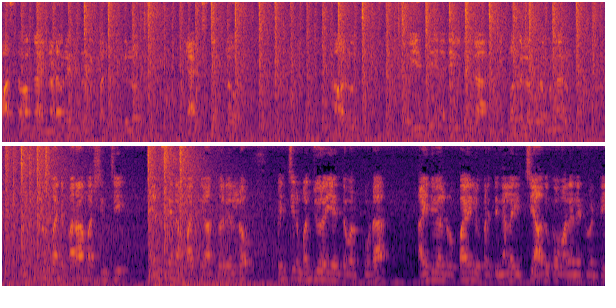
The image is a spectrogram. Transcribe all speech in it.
వాస్తవంగా నడవలేనటువంటి పరిస్థితుల్లో యాక్సిడెంట్లో కాలు పోయింది. అదేవిధంగా ఇబ్బందుల్లో కూడా ఉన్నారు. ఈ కుటుంబాన్ని పరామర్శించి జనసేన పార్టీ ఆధ్వర్యంలో పెంచిన మంజూరు అయ్యేంత వరకు కూడా ఐదు వేల రూపాయలు ప్రతి నెల ఇచ్చి ఆదుకోవాలనేటువంటి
